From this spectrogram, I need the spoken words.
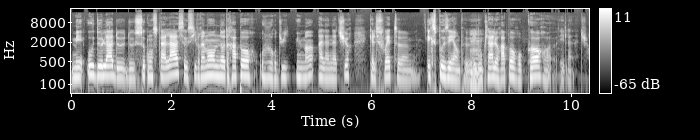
mais au-delà de, de ce constat-là, c'est aussi vraiment notre rapport aujourd'hui humain à la nature qu'elle souhaite exposer un peu. Et Mhm. donc là, le rapport au corps et de la nature.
